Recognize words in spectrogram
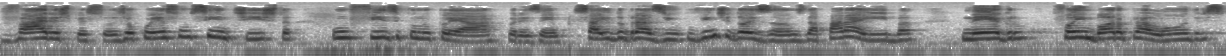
várias pessoas. Eu conheço um cientista, um físico nuclear, por exemplo, que saiu do Brasil com 22 anos, da Paraíba, negro, foi embora para Londres,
